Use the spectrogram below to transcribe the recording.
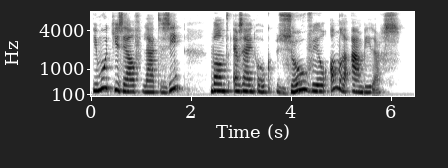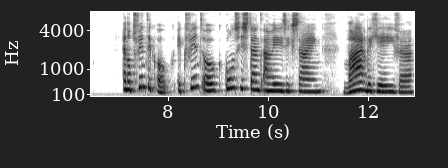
Je moet jezelf laten zien, want er zijn ook zoveel andere aanbieders. En dat vind ik ook. Ik vind ook consistent aanwezig zijn, waarde geven,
